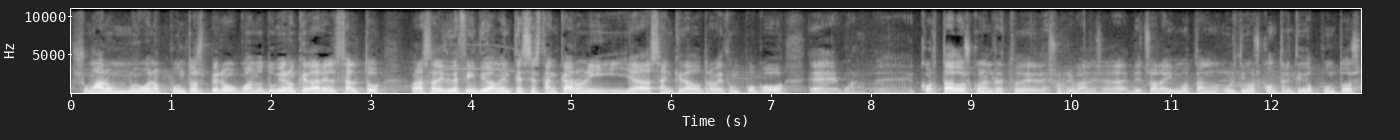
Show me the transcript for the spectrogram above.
sumaron muy buenos puntos, pero cuando tuvieron que dar el salto para salir definitivamente se estancaron y, ya se han quedado otra vez un poco eh, bueno, eh, cortados con el resto de, sus rivales. De hecho ahora mismo están últimos con 32 puntos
